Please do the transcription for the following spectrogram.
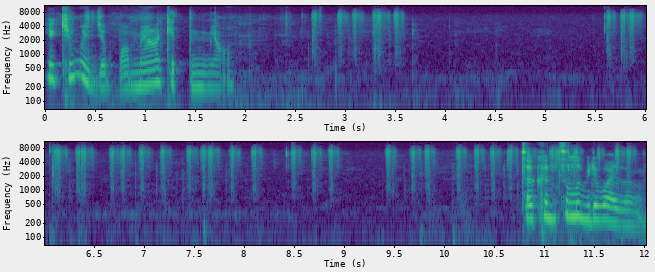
Ya kim acaba merak ettim ya. Takıntılı biri var benim.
